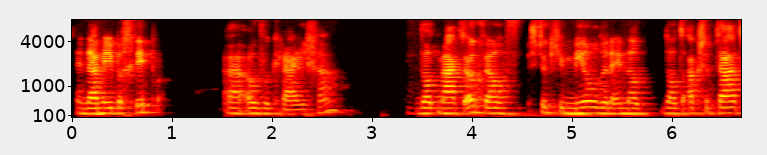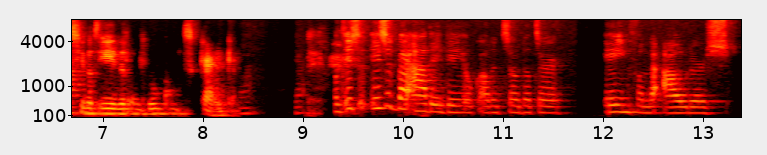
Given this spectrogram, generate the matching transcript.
en daarmee begrip uh, over krijgen, dat maakt ook wel een stukje milder en dat, dat acceptatie wat eerder om de hoek komt kijken. Ja. Want is, is het bij ADD ook altijd zo dat er een van de ouders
